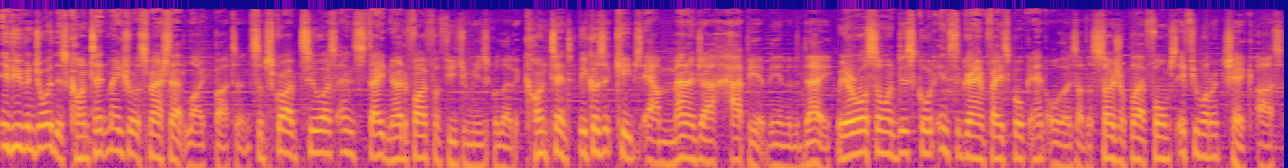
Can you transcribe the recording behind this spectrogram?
If you've enjoyed this content, make sure to smash that like button, subscribe to us, and stay notified for future music related content because it keeps our manager happy at the end of the day. We are also on Discord, Instagram, Facebook, and all those other social platforms if you want to check us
